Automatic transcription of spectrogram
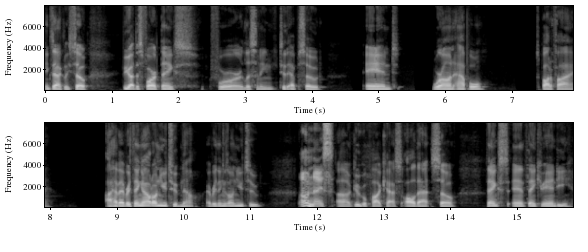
Exactly. So if you got this far, thanks for listening to the episode. And we're on Apple, Spotify. I have everything out on YouTube now. Everything's on YouTube, Oh, nice. uh, Google Podcasts, all that. So thanks and thank you, Andy.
